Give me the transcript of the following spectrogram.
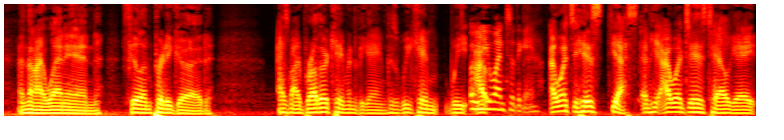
and then I went in feeling pretty good. As my brother came into the game because we came we Oh, I, you went to the game. I went to his yes, and he, I went to his tailgate,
